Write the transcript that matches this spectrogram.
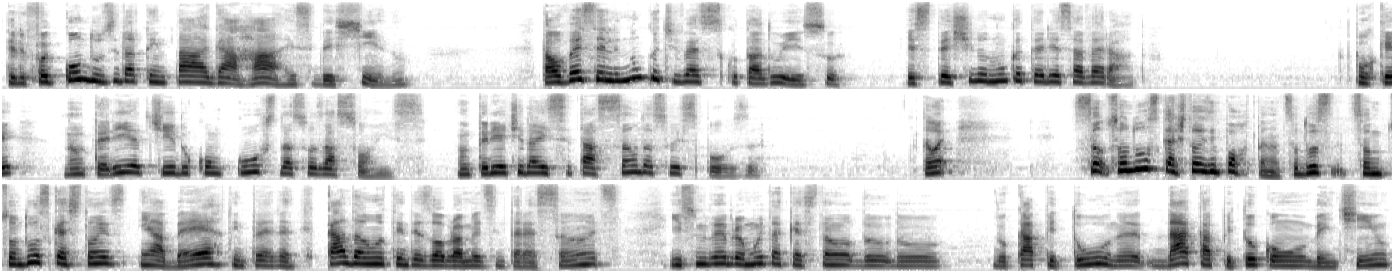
que ele foi conduzido a tentar agarrar esse destino. Talvez se ele nunca tivesse escutado isso, esse destino nunca teria se averado. Porque não teria tido o concurso das suas ações, não teria tido a excitação da sua esposa. Então é, são, são duas questões importantes, são duas, são, são duas questões em aberto, cada uma tem desdobramentos interessantes. Isso me lembra muito a questão do, do, do Capitu, né? da Capitu com o Bentinho,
